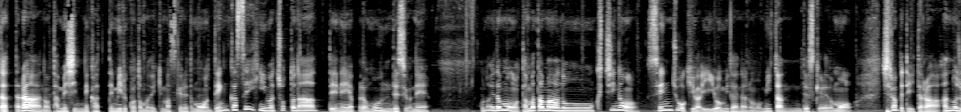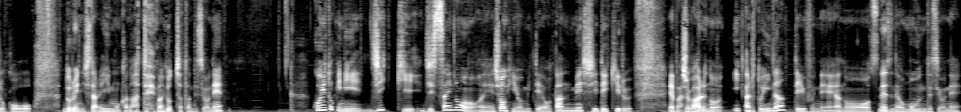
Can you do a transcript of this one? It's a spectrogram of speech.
だったら、あの、試しにね、買ってみることもできますけれども、電化製品はちょっとなーってね、やっぱり思うんですよね。この間もたまたまあの口の洗浄機がいいよみたいなのを見たんですけれども調べていたら案の定こうどれにしたらいいもんかなって迷っちゃったんですよね。こういう時に実機、実際の商品を見てお試しできる場所があるの、あるといいなっていうふうにね、あの、常々思うんですよね。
